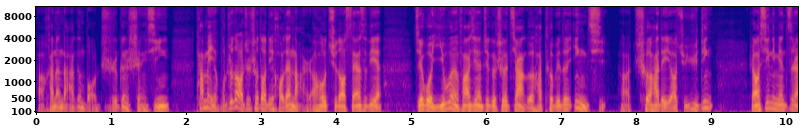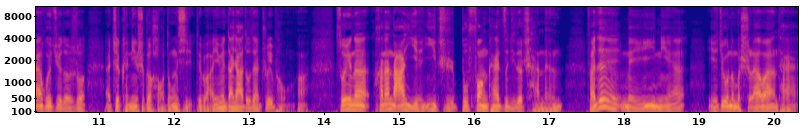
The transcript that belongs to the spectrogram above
啊，汉兰达更保值、更省心。他们也不知道这车到底好在哪儿，然后去到 4S 店，结果一问发现这个车价格还特别的硬气啊，车还得要去预定，然后心里面自然会觉得说，哎，这肯定是个好东西，对吧？因为大家都在追捧啊，所以呢，汉兰达也一直不放开自己的产能，反正每一年也就那么十来万台，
